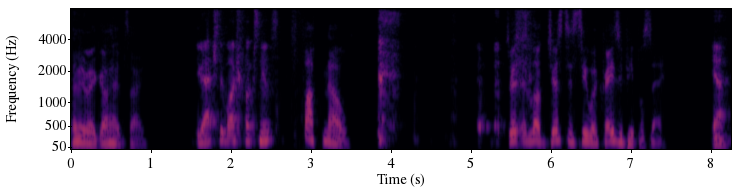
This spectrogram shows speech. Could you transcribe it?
anyway, go ahead. Sorry. Do you actually watch Fox News? Fuck no. just, look, just to see what crazy people say. Yeah,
